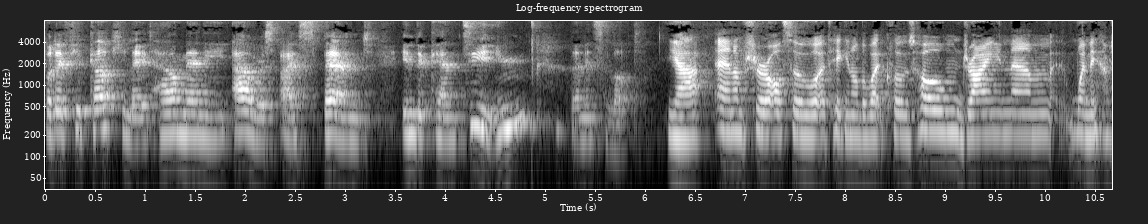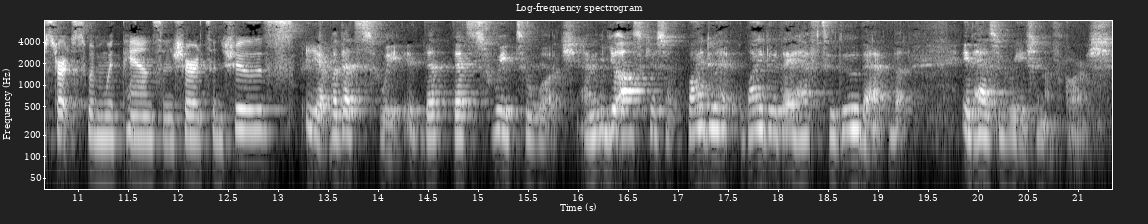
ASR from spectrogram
But if you calculate how many hours I spend in the canteen, then it's a lot. Yeah, and I'm sure also uh, taking all the wet clothes home, drying them when they start swimming with pants and shirts and shoes. Yeah, but that's sweet. That that's sweet to watch. And you ask yourself, why do why do they have to do that? But it has a reason, of course.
